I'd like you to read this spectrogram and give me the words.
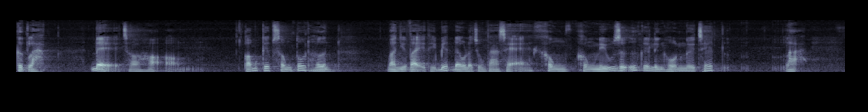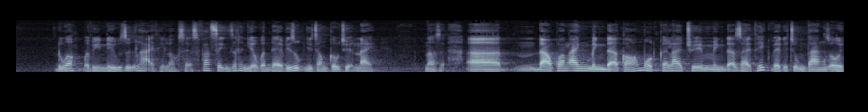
cực lạc để cho họ có một kiếp sống tốt hơn. Và như vậy thì biết đâu là chúng ta sẽ không không níu giữ cái linh hồn người chết lại. Đúng không? Bởi vì nếu giữ lại thì nó sẽ phát sinh rất là nhiều vấn đề, ví dụ như trong câu chuyện này nó sẽ à, Đào Quang Anh mình đã có một cái livestream mình đã giải thích về cái trùng tang rồi.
